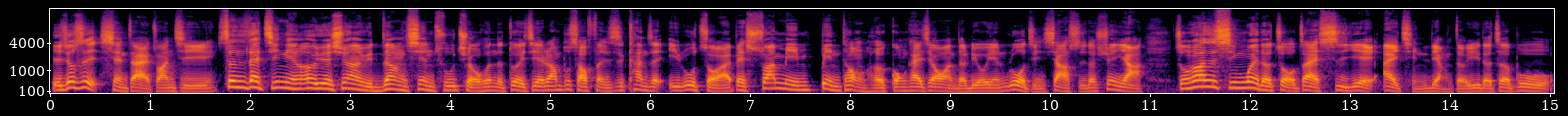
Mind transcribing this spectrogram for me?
也就是现在的专辑。甚至在今年二月，泫雅与让献出求婚的对戒，让不少粉丝看着一路走来被酸民病痛和公开交往的留言落井下石的泫雅，总算是欣慰的走在事业、爱情两得意的这步。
